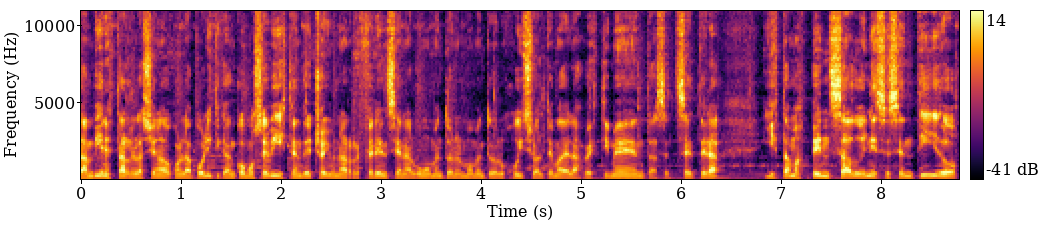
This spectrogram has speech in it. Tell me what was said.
También está relacionado con la política, en cómo se visten. De hecho, hay una referencia en algún momento, en el momento del juicio, al tema de las vestimentas, etc. Y está más pensado en ese sentido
